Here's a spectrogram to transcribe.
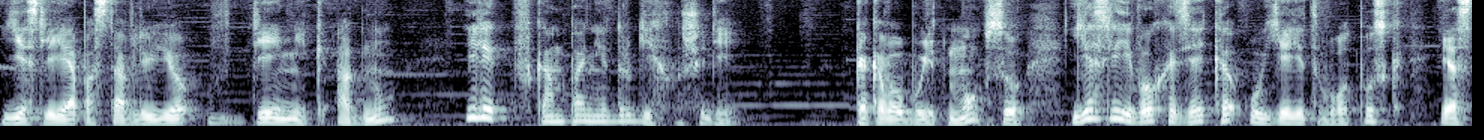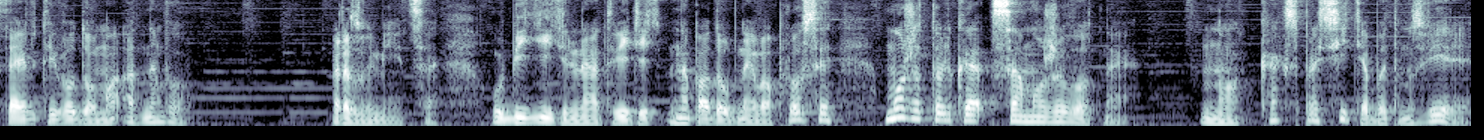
если я поставлю ее в денег одну или в компании других лошадей? Каково будет мопсу, если его хозяйка уедет в отпуск и оставит его дома одного? Разумеется, убедительно ответить на подобные вопросы может только само животное. Но как спросить об этом звере?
